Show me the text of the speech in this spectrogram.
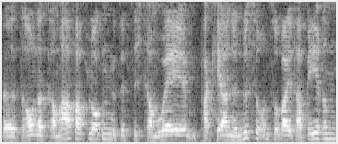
äh, 300 Gramm Haferflocken, 70 Gramm Whey, ein paar Kerne, Nüsse und so weiter, Beeren.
